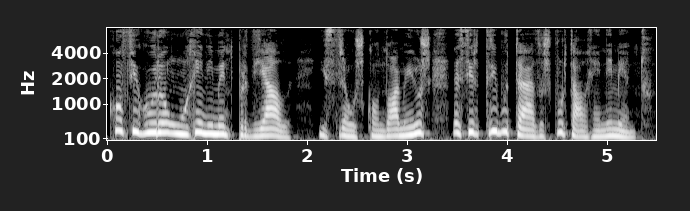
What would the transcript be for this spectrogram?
configuram um rendimento perdial e serão os condóminos a ser tributados por tal rendimento.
